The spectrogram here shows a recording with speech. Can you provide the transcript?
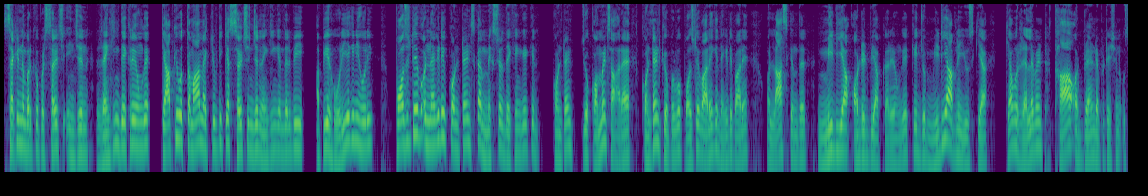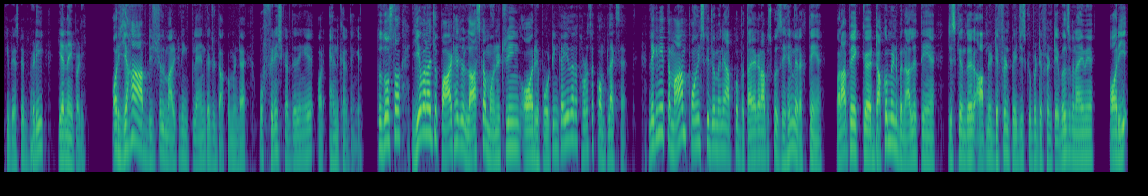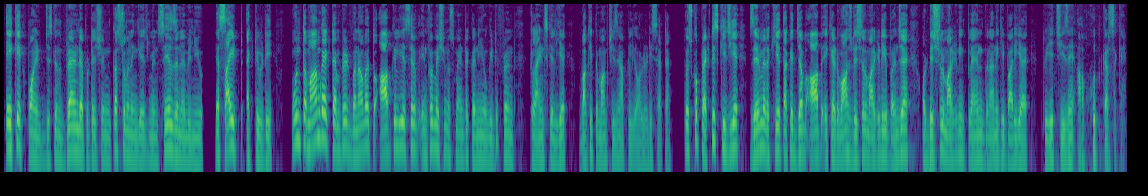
सेकंड नंबर के ऊपर सर्च इंजन रैंकिंग देख रहे होंगे कि आपकी वो तमाम एक्टिविटी क्या सर्च इंजन रैंकिंग के अंदर भी अपीयर हो रही है कि नहीं हो रही. पॉजिटिव और नेगेटिव कंटेंट्स का मिक्सचर देखेंगे कि कंटेंट जो कमेंट्स आ रहा है कंटेंट के ऊपर वो पॉजिटिव आ रहे हैं कि नेगेटिव आ रहे हैं? और लास्ट के अंदर मीडिया ऑडिट भी आप कर रहे होंगे कि जो मीडिया आपने यूज़ किया, क्या वो रेलेवेंट था और ब्रांड रेपुटेशन उसकी बेस पे बढ़ी या नहीं बढ़ी और यहाँ आप डिजिटल मार्केटिंग प्लान का जो डॉक्यूमेंट है, वो फिनिश कर दे देंगे और एंड कर देंगे। तो दोस्तों, ये वाला जो पार्ट है, जो लास्ट का मॉनिटरिंग और रिपोर्टिंग का, ये ज़रा थोड़ा सा कॉम्प्लेक्स है। लेकिन ये तमाम पॉइंट्स के जो मैंने आपको बताया, अगर आप इसको जहन में रखते हैं और आप एक डॉक्यूमेंट बना लेते हैं, जिसके अंदर आपने डिफरेंट पेजेस के ऊपर डिफरेंट टेबल्स बनाए हुए हैं और ये एक एक पॉइंट जिसके अंदर brand reputation customer engagement sales and revenue या साइट एक्टिविटी उन तमाम का एक टेम्पलेट बना हुआ है तो आपके लिए सिर्फ़ इन्फॉर्मेशन उसमें एंटर करनी होगी डिफरेंट क्लाइंट्स के लिए। बाकी तमाम चीज़ें आपके लिए ऑलरेडी सेट हैं। तो इसको प्रैक्टिस कीजिए, जहन में रखिए, ताकि जब आप एक एडवांस डिजिटल मार्केटिंग बन जाएँ और डिजिटल मार्केटिंग प्लान बनाने की बारी आए तो ये चीज़ें आप खुद कर सकें।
